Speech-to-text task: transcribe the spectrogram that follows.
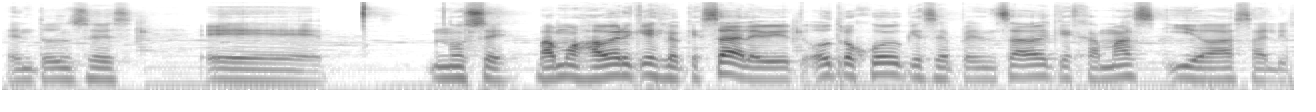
Entonces, eh, no sé, vamos a ver qué es lo que sale. Otro juego que se pensaba que jamás iba a salir.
